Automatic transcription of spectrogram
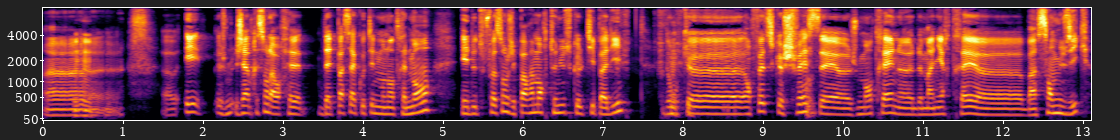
Euh, euh, et j'ai l'impression d'avoir fait, d'être passé à côté de mon entraînement. Et de toute façon, j'ai pas vraiment retenu ce que le type a dit. Donc en fait, ce que je fais, c'est je m'entraîne de manière très, ben, sans musique.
